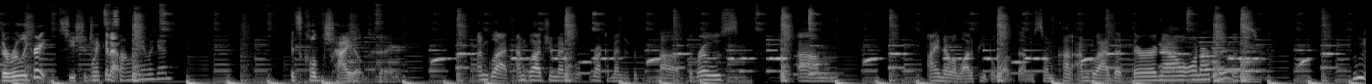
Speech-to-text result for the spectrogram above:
they're really great. So you should check What's it the out. song name again? It's called Childhood. I'm glad. I'm glad you me- recommended uh, the Rose. Um, I know a lot of people love them, so I'm kind of I'm glad that they're now on our playlist. Hmm.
